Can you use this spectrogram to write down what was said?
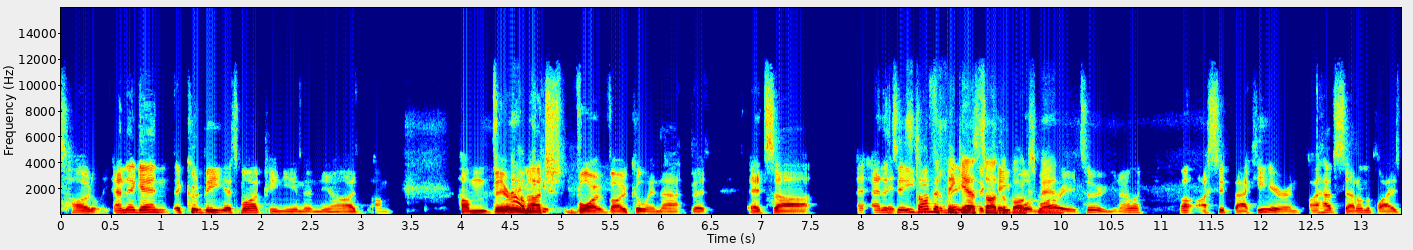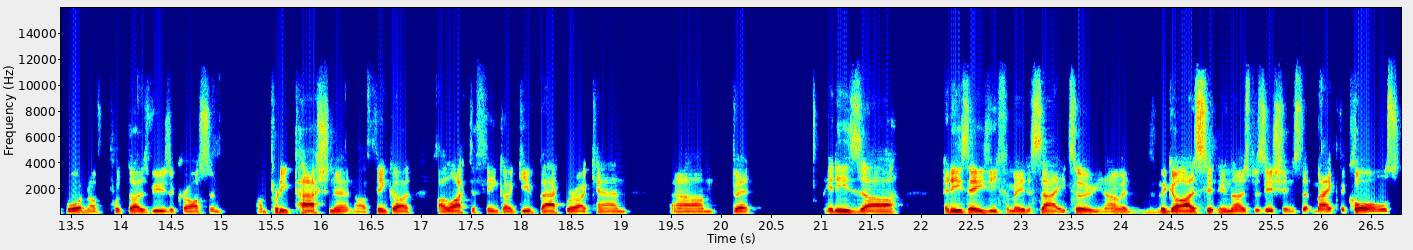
Totally. And again, it could be it's my opinion, and you know, I, am I'm, I'm very no, much vo- vocal in that, but it's uh, and it's, it's easy time to think outside the box, man. Warrior too. You know, like I sit back here and I have sat on the players board and I've put those views across and I'm pretty passionate and I think I, I like to think I give back where I can. Um, but it is, uh, it is easy for me to say too, you know, the guys sitting in those positions that make the calls,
